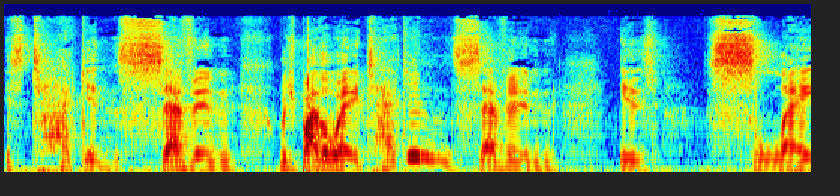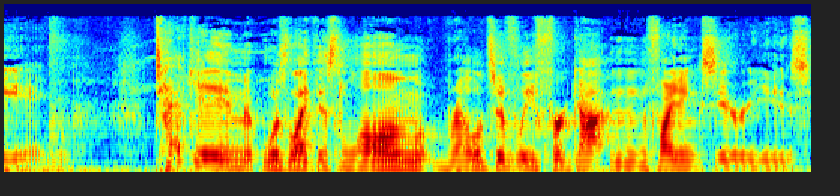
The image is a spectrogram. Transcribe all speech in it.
is tekken 7 which by the way tekken 7 is slaying Tekken was like this long, relatively forgotten fighting series,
